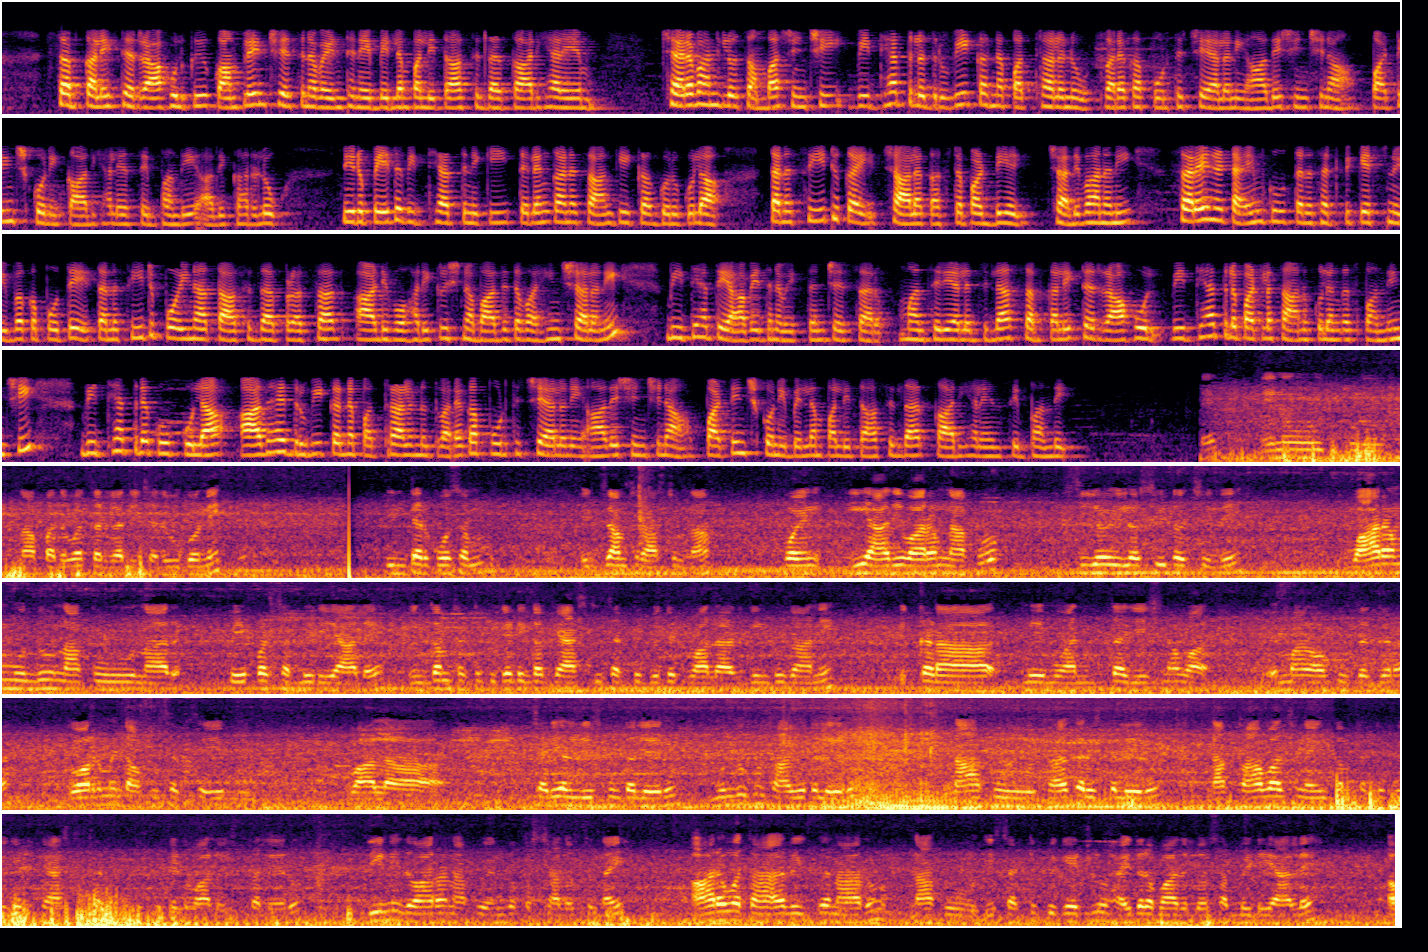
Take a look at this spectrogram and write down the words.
సబ్ కలెక్టర్ రాహుల్కు కంప్లైంట్ చేసిన వెంటనే బెల్లంపల్లి తహసీల్దార్ కార్యాలయం చరవాణిలో సంభాషించి విద్యార్థుల ధృవీకరణ పత్రాలను త్వరగా పూర్తి చేయాలని ఆదేశించిన పట్టించుకోని కార్యాలయ సిబ్బంది అధికారులు. నిరుపేద విద్యార్థినికి తెలంగాణ సాంఘిక గురుకుల తన సీటుకై చాలా కష్టపడి చదివానని సరైన టైంకు తన సర్టిఫికేట్స్ను ఇవ్వకపోతే తన సీటు పోయిన తహసీల్దార్ ప్రసాద్ ఆర్డీఓ హరికృష్ణ బాధ్యత వహించాలని విద్యార్థి ఆవేదన వ్యక్తం చేశారు. మంచిర్యాల జిల్లా సబ్ కలెక్టర్ రాహుల్ విద్యార్థుల పట్ల సానుకూలంగా స్పందించి విద్యార్థులకు కుల ఆదాయ ధృవీకరణ పత్రాలను త్వరగా పూర్తి చేయాలని ఆదేశించిన పట్టించుకొని బెల్లంపల్లి తహసీల్దార్ కార్యాలయం సిబ్బంది. నేను ఇప్పుడు నా పదవ తరగతి చదువుకొని ఇంటర్ కోసం ఎగ్జామ్స్ రాస్తున్నా. పోయిన ఈ ఆదివారం నాకు సిఓఈలో సీట్ వచ్చింది. వారం ముందు నాకు నా పేపర్ సబ్మిట్ చేయాలి. ఇన్కమ్ సర్టిఫికేట్ ఇంకా క్యాస్ట్ సర్టిఫికేట్ వాళ్ళు అడిగిండ్రు కానీ ఇక్కడ మేము అంతా చేసిన ఎంఆర్ ఆఫీస్ దగ్గర గవర్నమెంట్ ఆఫీసర్స్ ఏం వాళ్ళ చర్యలు తీసుకుంటలేరు ముందుకు సాగుతలేరు నాకు సహకరిస్తలేరు. నాకు కావాల్సిన ఇన్కమ్ సర్టిఫికేట్ క్యాస్ట్ సర్టిఫికేట్ దీని ద్వారా నాకు ఎంతో కష్టాలు వస్తున్నాయి. ఆరవ తారీఖు నాడు నాకు ఈ సర్టిఫికేట్లు హైదరాబాద్లో సబ్మిట్ చేయాలి.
